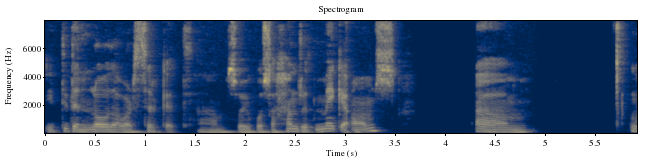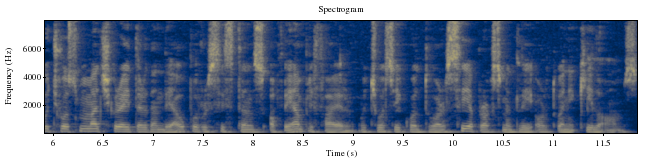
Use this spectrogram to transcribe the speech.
it didn't load our circuit. Um, so it was 100 mega ohms, um, which was much greater than the output resistance of the amplifier, which was equal to RC approximately or 20 kilo ohms.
